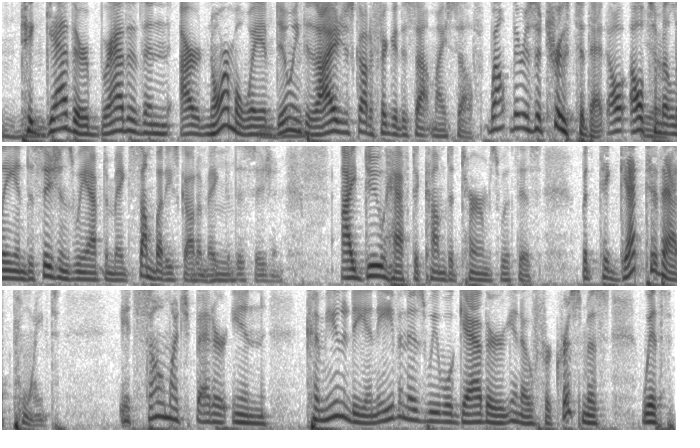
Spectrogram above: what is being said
mm-hmm. together rather than our normal way of doing things. I just got to figure this out myself. Well, there is a truth to that. U- ultimately, yeah. in decisions we have to make, somebody's got to make the decision. I do have to come to terms with this. But to get to that point, it's so much better in community. And even as we will gather, you know, for Christmas with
